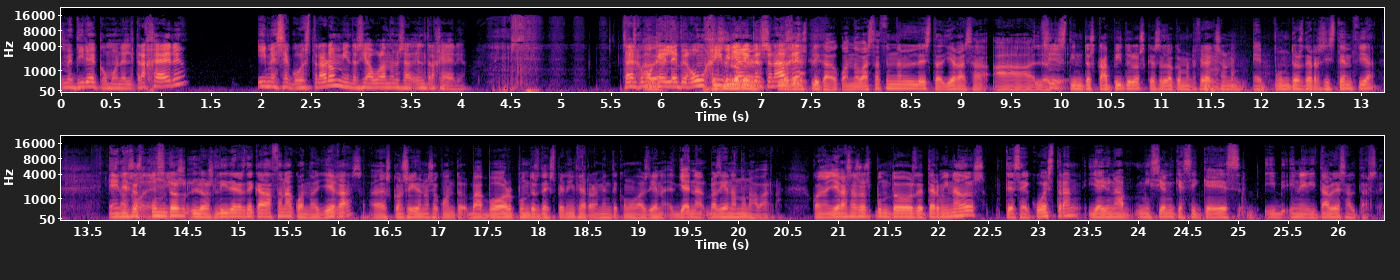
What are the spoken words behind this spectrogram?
me tiré como en el traje aéreo y me secuestraron mientras iba volando en el traje aéreo. ¿Sabes? Como que le pegó un lo a mi que- Lo que he personaje. explicado. Cuando vas haciendo el esta, llegas a, a los Sí. distintos capítulos, que es a lo que me refiero, que Mm. son eh, puntos de resistencia. En Lo esos puntos, los líderes de cada zona, cuando llegas, has conseguido no sé cuánto, va por puntos de experiencia realmente, como vas, llena- llena- vas llenando una barra. Cuando llegas a esos puntos determinados, te secuestran y hay una misión que sí que es inevitable saltarse.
